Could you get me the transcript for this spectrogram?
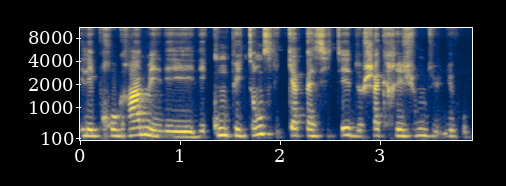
les programmes et les, compétences, les capacités de chaque région du, groupe.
